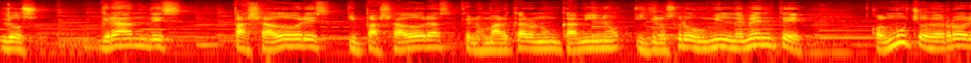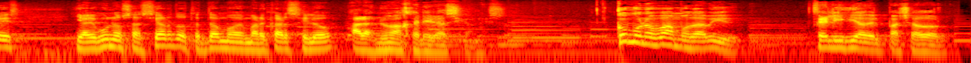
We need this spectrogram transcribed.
los grandes payadores y payadoras que nos marcaron un camino y que nosotros humildemente, con muchos errores y algunos aciertos, tratamos de marcárselo a las nuevas generaciones. ¿Cómo nos vamos, David? Feliz Día del Payador.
